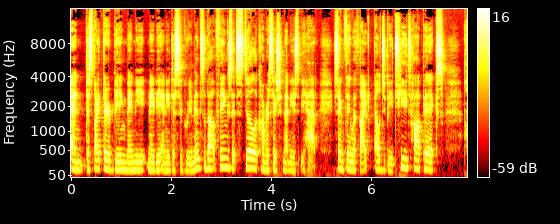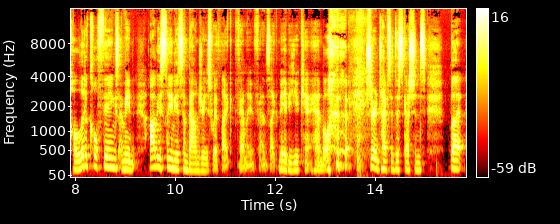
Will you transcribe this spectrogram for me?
and despite there being maybe maybe any disagreements about things, it's still a conversation that needs to be had. Same thing with like LGBT topics, political things. I mean, obviously you need some boundaries with like family and friends. Like maybe you can't handle certain types of discussions, but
